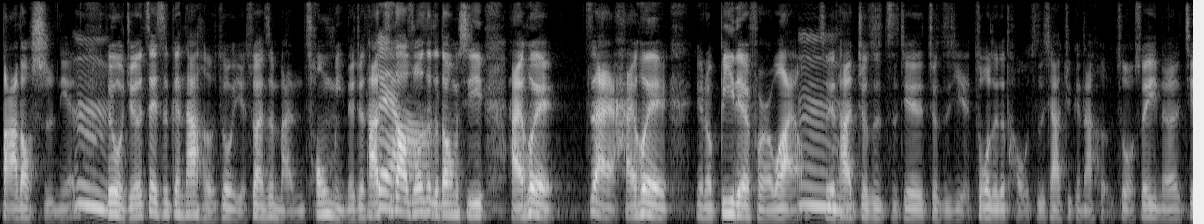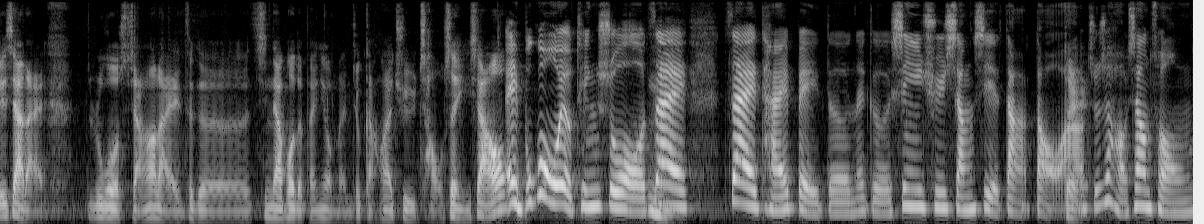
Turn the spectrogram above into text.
八到十年。嗯、所以我觉得这次跟他合作也算是蛮聪明的，就他知道说这个东西还会。在还会，you know, be there for a while，、嗯、所以他就是直接就是也做这个投资下去跟他合作，所以呢，接下来如果想要来这个新加坡的朋友们，就赶快去朝圣一下哦。哎、欸，不过我有听说、哦，在、嗯、在台北的那个信义区香榭大道啊，就是好像从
